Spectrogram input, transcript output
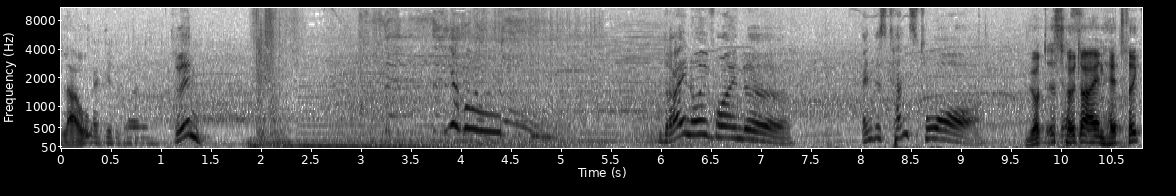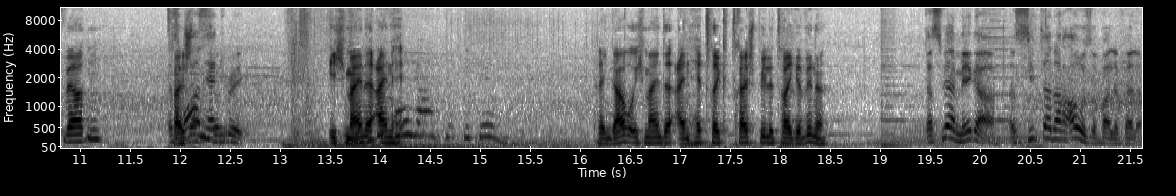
Blau. Drin. Juhu. 3-0, Freunde. Ein Distanztor. Wird es heute ein Hattrick werden? Das Drei war ein Hattrick. Ich meine ein gegeben. Rengaro, ich meinte ein Hattrick, drei Spiele, drei Gewinne. Das wäre mega. Also sieht danach aus, auf alle Fälle.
